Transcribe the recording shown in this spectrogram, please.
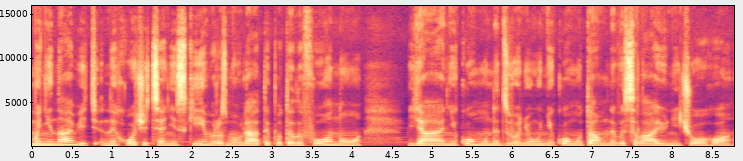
Мені навіть не хочеться ні з ким розмовляти по телефону. Я нікому не дзвоню, нікому там не висилаю нічого.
